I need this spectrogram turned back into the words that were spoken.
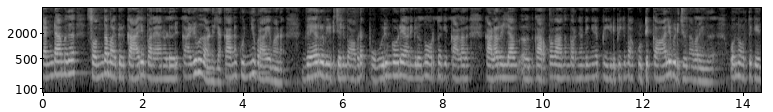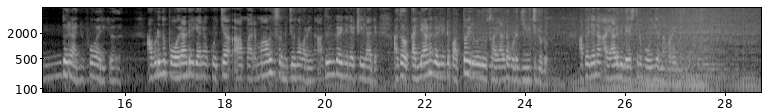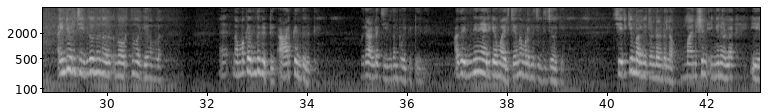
രണ്ടാമത് സ്വന്തമായിട്ടൊരു കാര്യം പറയാനുള്ള ഒരു കഴിവ് കാണില്ല. കാരണം കുഞ്ഞു പ്രായമാണ്. വേറൊരു വീട്ടിൽ ചെല്ലുമ്പോൾ അവിടെ പോരും കൂടെ ആണെങ്കിൽ ഒന്ന് ഓർത്ത് നോക്കി കളർ കളറില്ല കറുത്തതാണെന്നും പറഞ്ഞുകൊണ്ട് ഇങ്ങനെ പീഡിപ്പിക്കുമ്പോൾ ആ കുട്ടി കാൽ പിടിച്ചു എന്നാണ് പറയുന്നത്. ഒന്ന് ഓർത്തേക്ക് എന്തൊരു അനുഭവമായിരിക്കും അത്. അവിടുന്ന് പോരാണ്ടിരിക്കാൻ ആ കൊച്ച ആ പരമാവധി ശ്രമിച്ചു എന്നാണ് പറയുന്നത്. അതും കഴിഞ്ഞ് രക്ഷയില്ലാണ്ട്. അതോ കല്യാണം കഴിഞ്ഞിട്ട് പത്തോ ഇരുപത് ദിവസം അയാളുടെ കൂടെ ജീവിച്ചിട്ടുള്ളൂ. അപ്പോൾ ഇതിന് അയാൾ വിദേശത്തിന് പോയി എന്നാണ് പറയുന്നത്. അതിന്റെ ഒരു ജീവിതം ഒന്ന് നോർത്ത് നോക്കിയാൽ നമ്മൾ നമുക്ക് എന്ത് കിട്ടി? ആർക്കെന്ത് കിട്ടി? ഒരാളുടെ ജീവിതം പോയി കിട്ടിയില്ലേ? അത് എങ്ങനെയായിരിക്കും മരിച്ചതെന്ന് നമ്മളൊന്ന് ചിന്തിച്ചു നോക്കി. ശരിക്കും പറഞ്ഞിട്ടുണ്ടല്ലോ മനുഷ്യൻ ഇങ്ങനെയുള്ള ഈ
